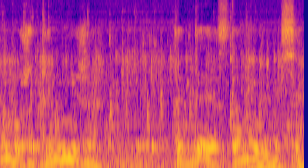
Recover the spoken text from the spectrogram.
а может и ниже, тогда и остановимся.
